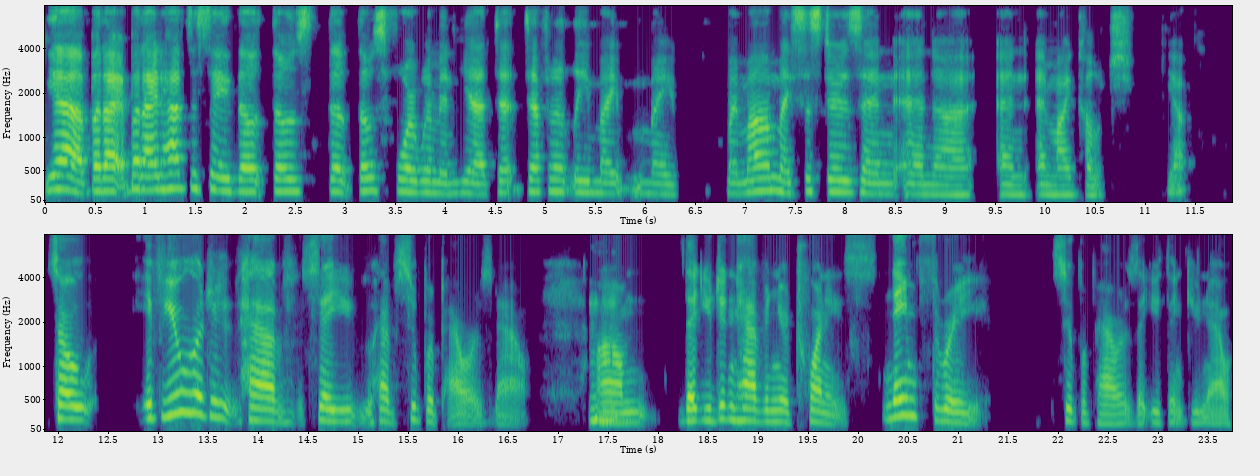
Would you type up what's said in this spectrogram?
yeah but i but i'd have to say those those the those four women yeah de- definitely my my my mom my sisters and and uh and and my coach. Yeah. So if you were to have say you have superpowers now mm-hmm. um that you didn't have in your 20s name three superpowers that you think you now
